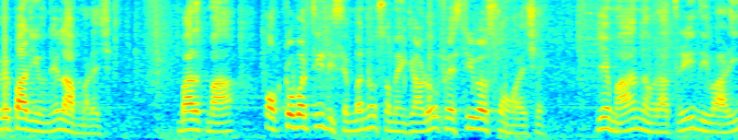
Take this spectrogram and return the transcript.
વેપારીઓને લાભ મળે છે. ભારતમાં ઓક્ટોબરથી ડિસેમ્બરનો સમયગાળો ફેસ્ટિવલ્સનો હોય છે. જેમાં નવરાત્રિ, દિવાળી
